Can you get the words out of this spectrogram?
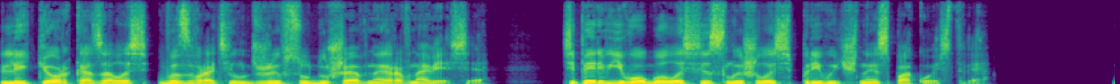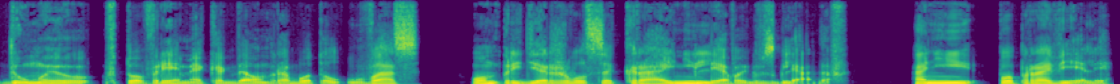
Ликер, казалось, возвратил Дживсу душевное равновесие. Теперь в его голосе слышалось привычное спокойствие. Думаю, в то время, когда он работал у вас, он придерживался крайне левых взглядов. Они поправели,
